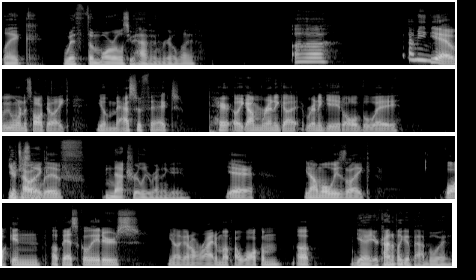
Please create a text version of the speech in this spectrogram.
like with the morals you have in real life? Uh, I mean, yeah, we want to talk like you know Mass Effect. Par- like I'm renegade, renegade all the way. You're That's just how like I live. naturally renegade. Yeah, you know I'm always like walking up escalators. You know, like I don't ride them up, I walk them up. Yeah, you're kind of like a bad boy.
